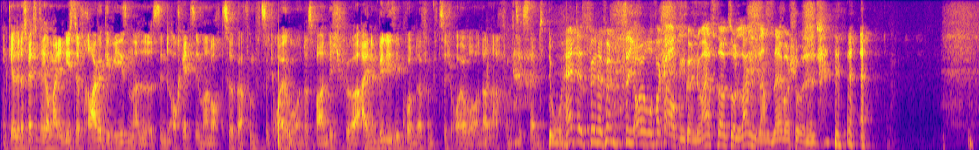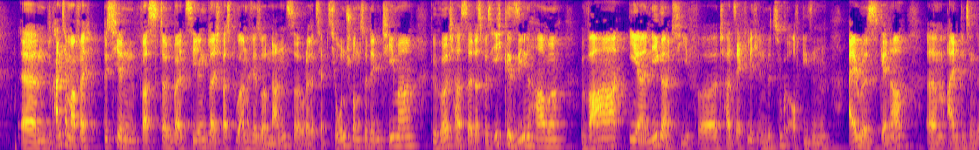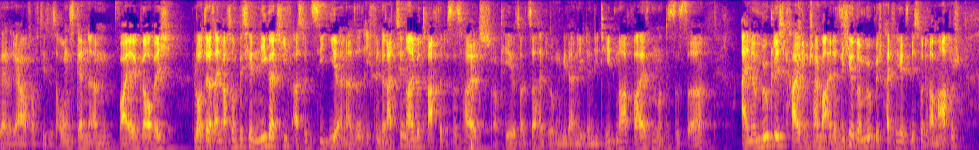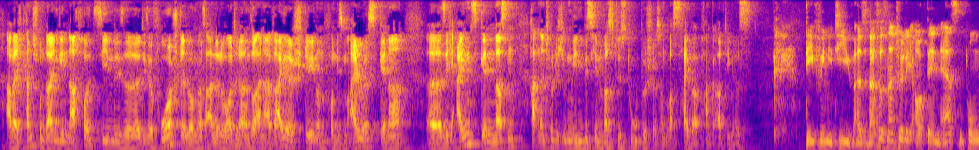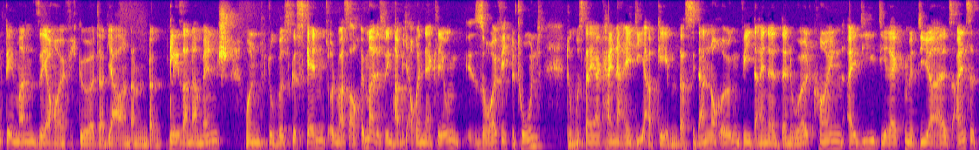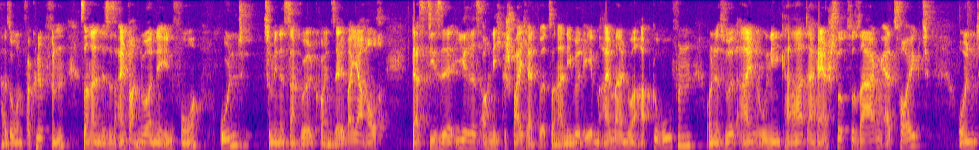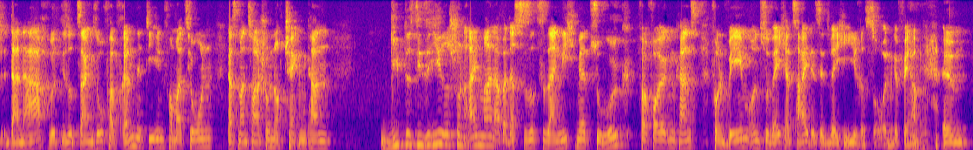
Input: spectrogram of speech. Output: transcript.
Okay, also das wäre natürlich auch meine nächste Frage gewesen. Also es sind auch jetzt immer noch circa 50 Euro und das war nicht für eine Millisekunde 50 Euro und danach 50 Cent. Du hättest für eine 50 Euro verkaufen können. Du hast dort so langsam selber schuld. Ähm, du kannst ja mal vielleicht ein bisschen was darüber erzählen, gleich was du an Resonanz oder Rezeption schon zu dem Thema gehört hast. Das, was ich gesehen habe, war eher negativ äh, tatsächlich in Bezug auf diesen Iris-Scanner, ähm, beziehungsweise ja auf, auf dieses Augenscan, ähm, weil, glaube ich, Leute das einfach so ein bisschen negativ assoziieren. Also ich finde, rational betrachtet ist es halt, okay, du sollst halt irgendwie deine Identität nachweisen und das ist äh, eine Möglichkeit und scheinbar eine sichere Möglichkeit, vielleicht jetzt nicht so dramatisch, aber ich kann schon dahingehend nachvollziehen, diese, diese Vorstellung, dass alle Leute da in so einer Reihe stehen und von diesem Iris-Scanner äh, sich einscannen lassen, hat natürlich irgendwie ein bisschen was Dystopisches und was Cyberpunk-artiges. Definitiv. Also das ist natürlich auch den ersten Punkt, den man sehr häufig gehört hat. Ja, und dann, dann gläserner Mensch und du wirst gescannt und was auch immer. Deswegen habe ich auch in der Erklärung so häufig betont, du musst da ja keine ID abgeben, dass sie dann noch irgendwie deine, deine WorldCoin-ID direkt mit dir als Einzelperson verknüpfen, sondern es ist einfach nur eine Info. Und zumindest sagt WorldCoin selber ja auch, dass diese Iris auch nicht gespeichert wird, sondern die wird eben einmal nur abgerufen und es wird ein unikater Hash sozusagen erzeugt und danach wird die sozusagen so verfremdet, die Information, dass man zwar schon noch checken kann, gibt es diese Iris schon einmal, aber dass du sozusagen nicht mehr zurückverfolgen kannst, von wem und zu welcher Zeit ist jetzt welche Iris so ungefähr. Mhm. Ähm,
